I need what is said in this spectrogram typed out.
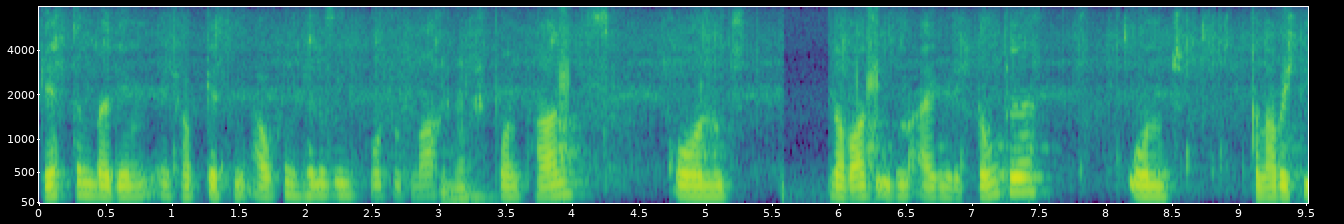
gestern bei dem, ich habe gestern auch ein Halloween-Foto gemacht, mhm. spontan, und da war es eben eigentlich dunkel und dann habe ich die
